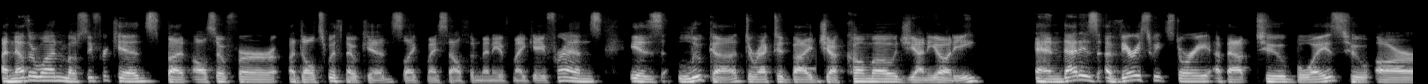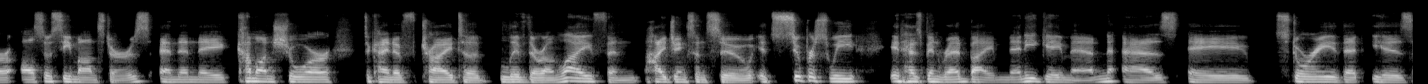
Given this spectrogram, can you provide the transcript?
Another one, mostly for kids, but also for adults with no kids, like myself and many of my gay friends, is Luca, directed by Giacomo Gianniotti. And that is a very sweet story about two boys who are also sea monsters. And then they come on shore to kind of try to live their own life and hijinks ensue. It's super sweet. It has been read by many gay men as a story that is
